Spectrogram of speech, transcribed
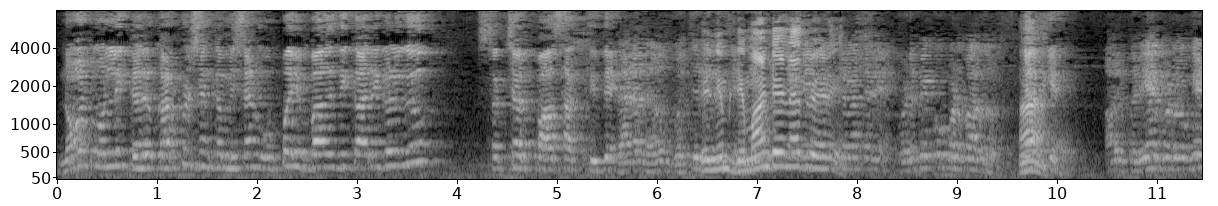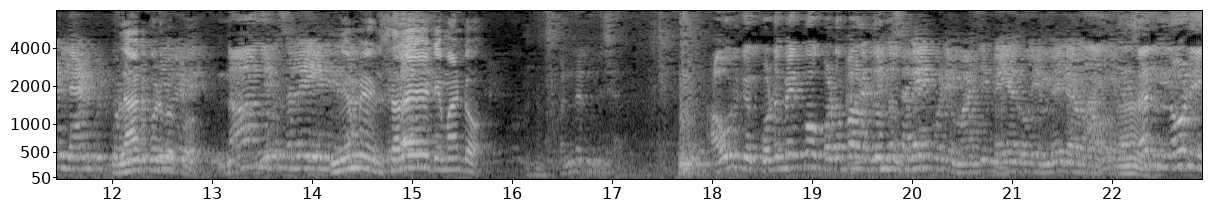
ನಾಟ್ ಓನ್ಲಿ ಕಾರ್ಪೊರೇಷನ್ ಕಮಿಷನ್ ಉಪ ವಿಭಾಗಾಧಿಕಾರಿಗಳಿಗೂ ಸ್ಟ್ರಕ್ಚರ್ ಪಾಸ್ ಆಗ್ತಿದೆ. ನಿಮ್ ಡಿಮಾಂಡ್ ಏನಾದ್ರೂ ಹೇಳಿ. ಕೊಡಬೇಕು ಕೊಡಬಾರ್ದು. ಲ್ಯಾಂಡ್ ಕೊಡಬೇಕು. ನಾನು- ನಿಮ್ಮ ಸಲಹೆ ಏನಿದೆ? ನಿಮ್ ಸಲಹೆ ಡಿಮಾಂಡು ಒಂದೇ ನಿಮಿಷ. ಅವ್ರಿಗೆ ಕೊಡಬೇಕೋ ಕೊಡಬಾರದು ನಿಮ್ಮ ಅನ್ನೋದು ಸಲಹೆ ಕೊಡಿ ಮಾಜಿ mayor M L A sir ನೋಡಿ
